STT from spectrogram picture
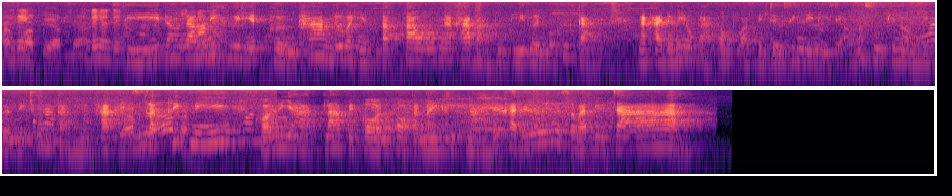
ทั้งตัวเปียบนะเดี๋ยวเดี๋ยวสีดำๆนี่คือเห็ดเพิงท่ามหรือว่าเห็ดตับเตานะคะ บางพื้นที่เอิญบ่คือกันนะคะเดี๋ยวนี้โอกาสออมกอดไปเจอสิ่งดีๆสิเอามาสู่พี่น้องในเบิ่งในช่วงกันนะคะสำหรับคลิปนี้ขออนุญาตลาไปก่อนพอกันในคลิปหน้าเด้อค่ะเด้อสวัสดีจ้า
